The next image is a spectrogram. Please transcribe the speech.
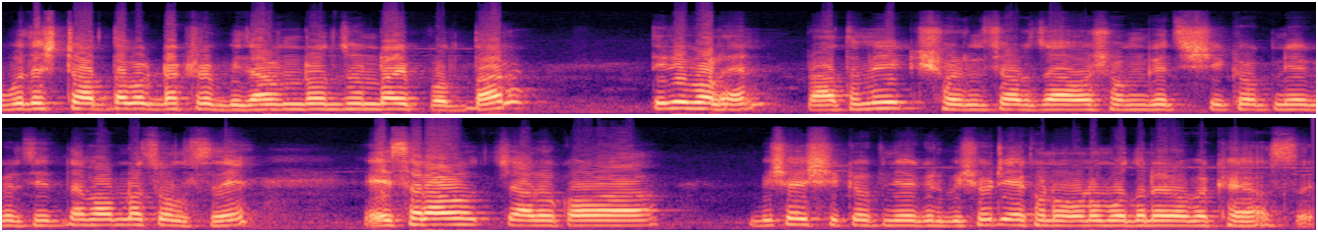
উপদেষ্টা অধ্যাপক ডক্টর বিধান রঞ্জন রায় পোদ্দার। তিনি বলেন, প্রাথমিক শরীরচর্চা ও সংগীত শিক্ষক নিয়োগের চিন্তাভাবনা চলছে। এছাড়াও চালু করা বিষয় শিক্ষক নিয়োগের বিষয়টি এখনও অনুমোদনের অপেক্ষায় আছে।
